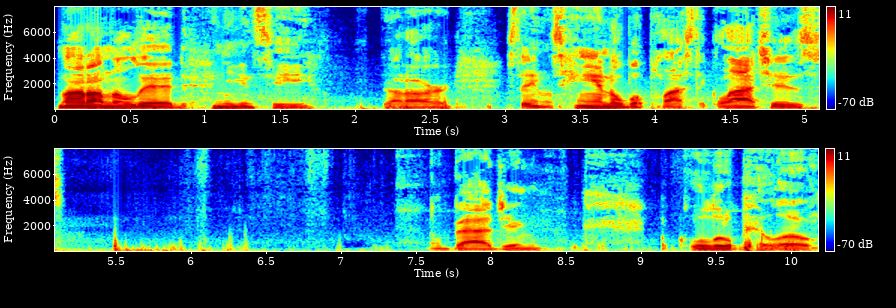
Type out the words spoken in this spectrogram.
not on the lid. And you can see got our stainless handle, but plastic latches. No badging, A cool little pillow,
